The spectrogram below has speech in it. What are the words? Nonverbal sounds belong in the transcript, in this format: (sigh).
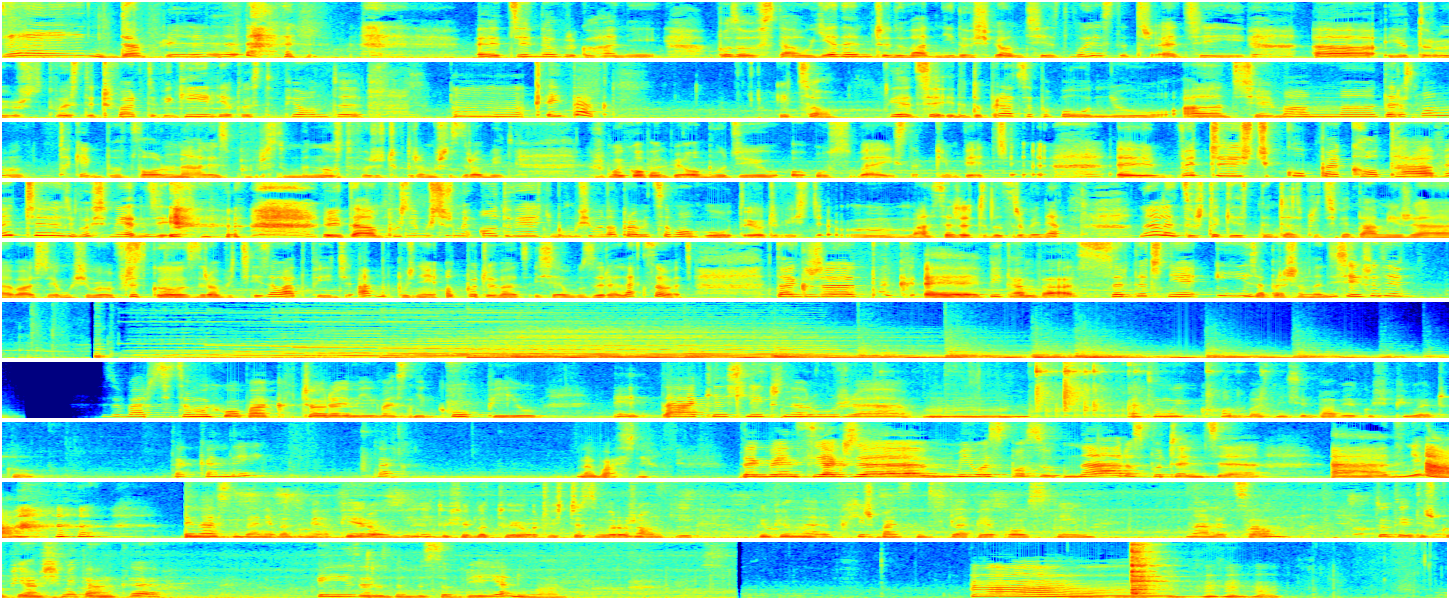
Dzień dobry. (laughs) E, Dzień dobry, kochani. Pozostał jeden czy dwa dni do świąt. Jest 23, a jutro już 24, Wigilia, 25. Mm, I tak. I co? Ja dzisiaj idę do pracy po południu, a dzisiaj mam, e, teraz mam tak jakby wolne, ale jest po prostu mnóstwo rzeczy, które muszę zrobić. Już mój chłopak mnie obudził o ósmej z takim, wiecie, y, wyczyść kupę kota, wyczyść, bo śmierdzi. (laughs) I tam, później musisz mnie odwieźć, bo musimy naprawić samochód. I oczywiście mm, masa rzeczy do zrobienia. No ale cóż, taki jest ten czas przed świętami, że właśnie musimy wszystko zrobić i załatwić, aby później odpoczywać i się zrelaksować. Także tak, e, witam Was serdecznie i zapraszam na dzisiejszy dzień. Zobaczcie, co mój chłopak wczoraj mi właśnie kupił. E, Takie śliczne róże. Mm. A tu mój kot właśnie się bawi jakąś piłeczką. Tak, Candy? Tak? No właśnie. Tak więc, jakże miły sposób na rozpoczęcie e, dnia. (laughs) Na śniadanie będę miała pierogi. Tu się gotują oczywiście z mrożonki kupione w hiszpańskim sklepie polskim. No ale co? Tutaj też kupiłam śmietankę i zaraz będę sobie jadła. Mm. (laughs)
